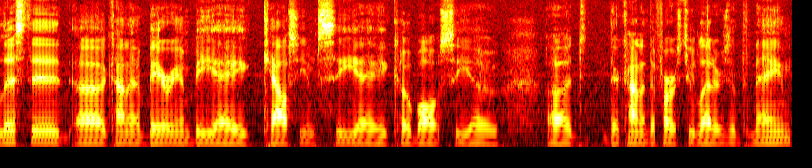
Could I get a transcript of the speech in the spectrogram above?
listed uh, kind of barium Ba, calcium Ca, cobalt Co. Uh, they're kind of the first two letters of the name.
